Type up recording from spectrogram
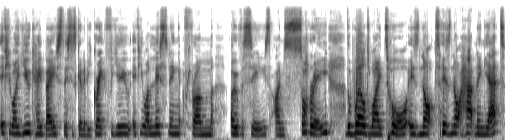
if you are UK based, this is going to be great for you. If you are listening from overseas. I'm sorry. The worldwide tour is not is not happening yet.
